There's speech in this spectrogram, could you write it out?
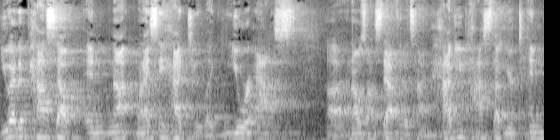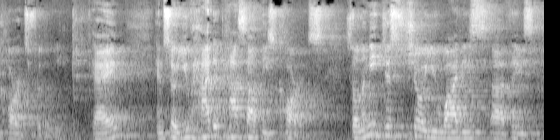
you had to pass out, and not when I say had to, like you were asked. Uh, and I was on staff at the time. Have you passed out your 10 cards for the week? Okay? And so you had to pass out these cards. So let me just show you why these uh, things.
